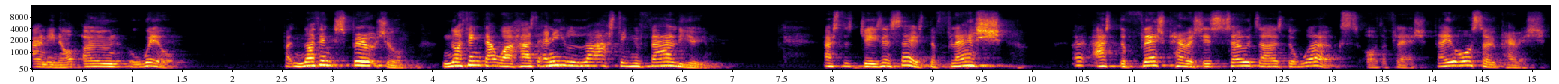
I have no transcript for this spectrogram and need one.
and in our own will, but nothing spiritual, nothing that has any lasting value. As Jesus says, the flesh uh, as the flesh perishes, so does the works of the flesh. They also perish.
